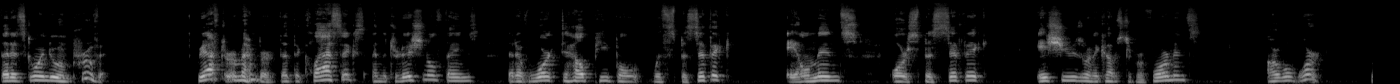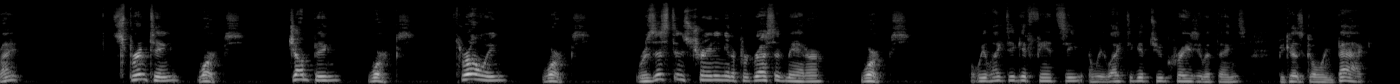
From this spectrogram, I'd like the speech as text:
that it's going to improve it. We have to remember that the classics and the traditional things that have worked to help people with specific ailments or specific issues when it comes to performance are what work, right? Sprinting works, jumping works, throwing works, resistance training in a progressive manner works. But we like to get fancy and we like to get too crazy with things because going back,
